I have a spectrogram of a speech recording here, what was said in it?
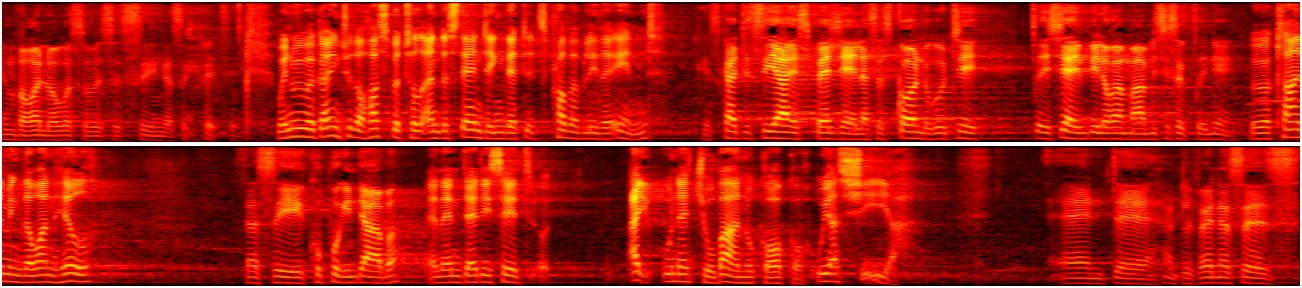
emva kwaloko sobe. When we were going to the hospital, understanding that it's probably the end, Ngesikhathi siya esibhedlela sesiqonda ukuthi cishe impilo kamama isisekugcineni. we were climbing the one hill, Sasikhuphuka intaba and then Daddy said, "Ay, unejubane ugogo, uyashiya." And uh, Uncle Werner says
